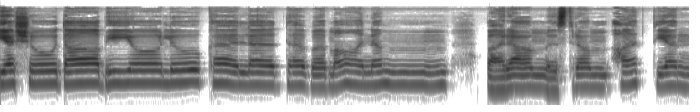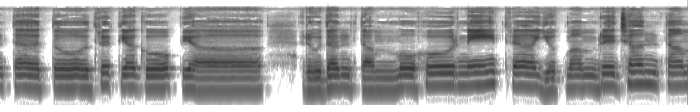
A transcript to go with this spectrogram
यशोदाभियोलुकलधवमानं परां स्त्रम् अत्यन्ततो धृत्य गोप्य रुदन्तं मुहुर्नेत्रयुग्मं मृजन्तं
